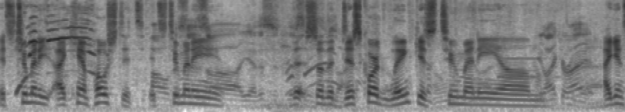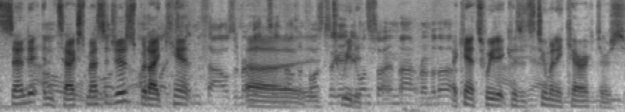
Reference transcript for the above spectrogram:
It's too many. I can't post it. It's oh, too many. Is, uh, yeah, this is, the, so the. Discord link is too many. Um, like it, right? I can send it in Oh, text messages, but oh, I can't. 10,000 remember the uh, 10,000 bucks I gave tweet it. one time, Matt? Remember that? I can't tweet it because it's too many characters.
